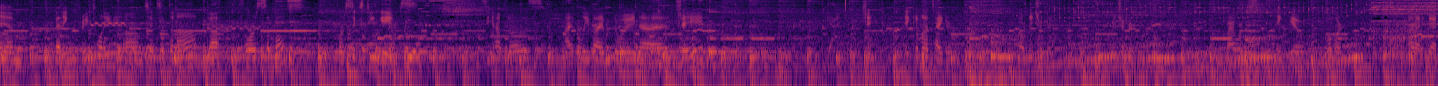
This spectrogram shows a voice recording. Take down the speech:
I am betting 320 on ten Santana. Got four symbols for 16 games. Let's see how it goes. I believe I'm doing uh, Jade. Yeah, Jade. Hey, come on, Tiger. Oh, retrigger. Retrigger. Fireworks. Thank you. One more. Alright, good.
